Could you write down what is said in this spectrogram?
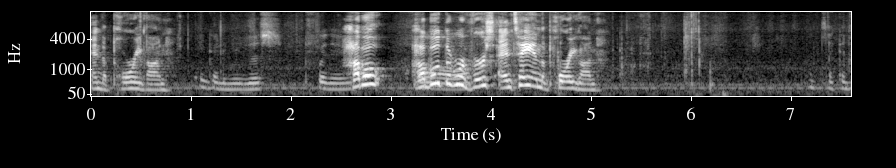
and the Porygon. I'm gonna move this for the. How about how about the reverse Entei and the Porygon? One second.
